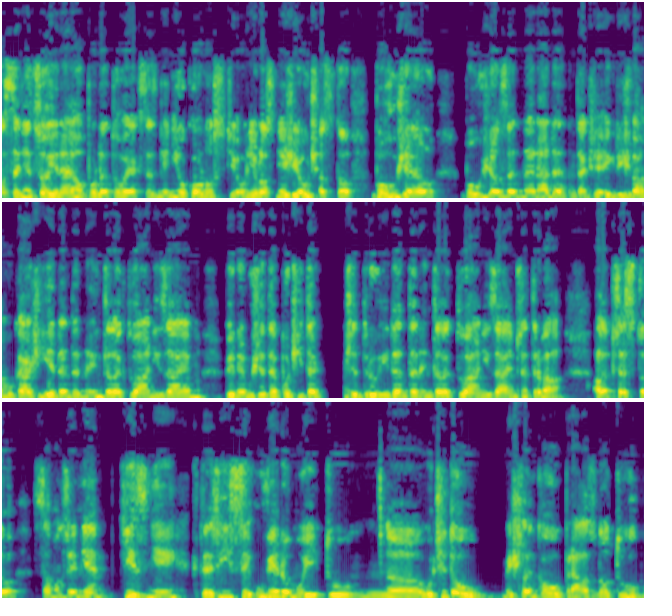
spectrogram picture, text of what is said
zase něco jiného podle toho, jak se změní okolnosti. Oni vlastně žijou často, bohužel, bohužel ze dne na den, takže i když vám ukáží jeden den intelektuální zájem, vy nemůžete počítat, že druhý den ten intelektuální zájem přetrvá. Ale přesto samozřejmě ti z nich, kteří si uvědomují tu uh, určitou myšlenkovou prázdnotu,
